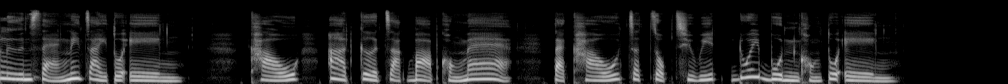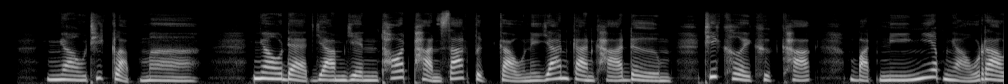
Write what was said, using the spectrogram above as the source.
กลืนแสงในใจตัวเอง เขาอาจเกิดจากบาปของแม่ แต่เขาจะจบชีวิตด้วยบุญของตัวเอง เงาที่กลับมา เงาแดดยามเย็นทอดผ่านซากตึกเก่าในย่านการค้าเดิม ที่เคยคึกคัก บัดนี้เงียบเหงาราว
